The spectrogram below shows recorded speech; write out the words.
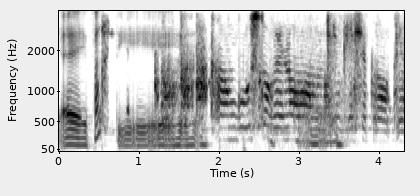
eh, infatti. Ha un gusto che non, non mi piace proprio.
